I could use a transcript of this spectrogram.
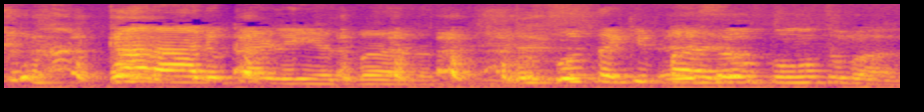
caralho, Carlinhos, mano. Puta que Esse é pariu. o ponto, mano.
